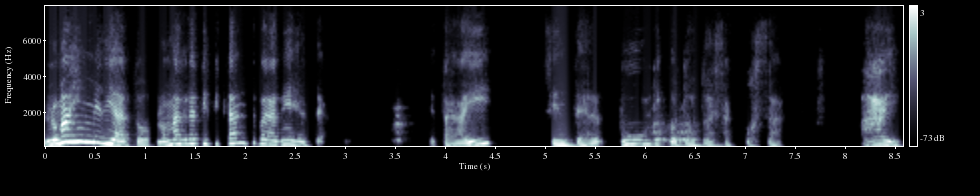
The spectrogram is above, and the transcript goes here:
Lo más inmediato, lo más gratificante para mí es el teatro. Estás ahí, sientes al público, toda esa cosa, ay,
